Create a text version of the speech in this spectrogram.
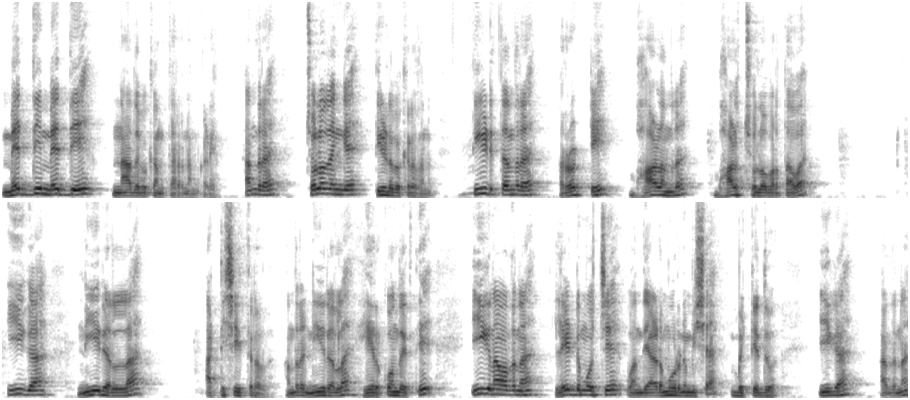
ಮೆದ್ದಿ ಮೆದ್ದಿ ನಾದಬೇಕಂತಾರೆ ನಮ್ಮ ಕಡೆ. ಅಂದ್ರೆ ಚಲೋದಂಗೆ ತೀಡ್ಬೇಕ್ರಿ ಅದನ್ನು. ತೀಡಿತಂದ್ರೆ ರೊಟ್ಟಿ ಭಾಳ ಅಂದ್ರೆ ಭಾಳ ಚಲೋ ಬರ್ತಾವೆ. ಈಗ ನೀರೆಲ್ಲ ಅಟ್ಟಿಸೈತಿರೋದು ಅಂದ್ರೆ ನೀರೆಲ್ಲ ಹೀರ್ಕೊಂಡೈತಿ ಈಗ ನಾವು ಅದನ್ನು ಲೆಡ್ ಮುಚ್ಚಿ ಒಂದು ಎರಡು ಮೂರು ನಿಮಿಷ ಬಿಟ್ಟಿದ್ವು. ಈಗ ಅದನ್ನು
